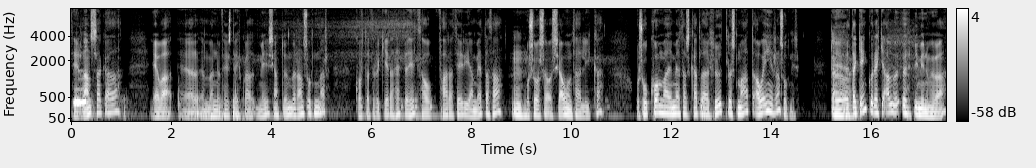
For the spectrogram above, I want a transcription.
Þeir rannsaka það. Ef að er, mönnum finnst eitthvað misjant um rannsóknunar hvort það þurfa að gera þetta hitt þá fara þeir í að meta það mm -hmm. og svo sjáum það líka. Og svo komaði með það skallaði hlutlust mat á eigin rannsóknir. Ja, e, þetta gengur ekki alveg upp í mínum huga.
